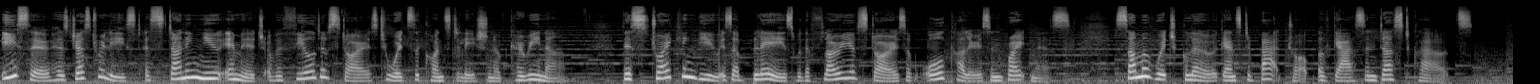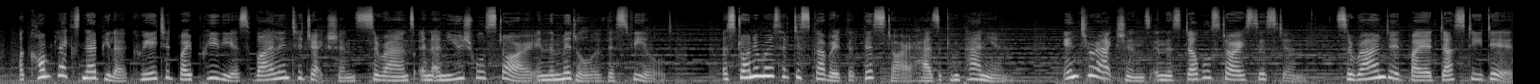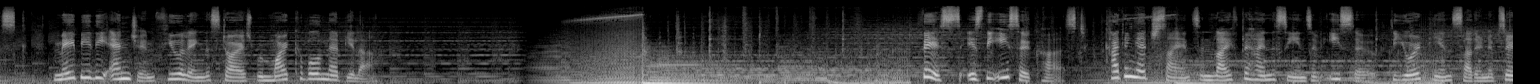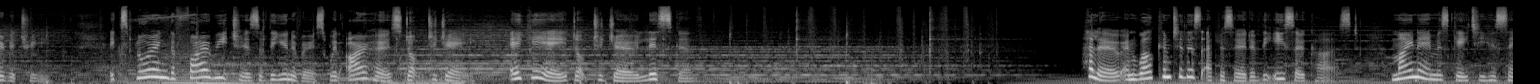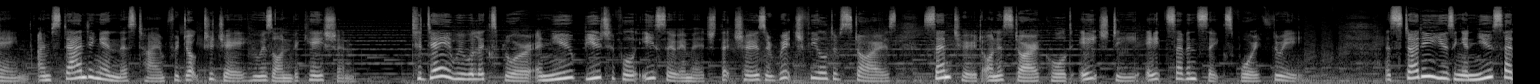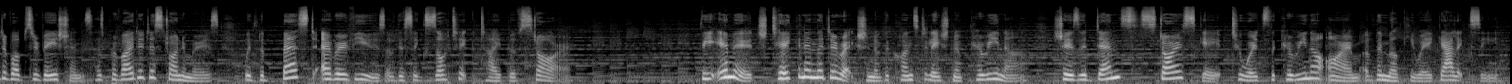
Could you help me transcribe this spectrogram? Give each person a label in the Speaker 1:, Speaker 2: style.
Speaker 1: ESO has just released a stunning new image of a field of stars towards the constellation of Carina. This striking view is ablaze with a flurry of stars of all colours and brightness, some of which glow against a backdrop of gas and dust clouds. A complex nebula created by previous violent ejections surrounds an unusual star in the middle of this field. Astronomers have discovered that this star has a companion. Interactions in this double star system, surrounded by a dusty disk, may be the engine fueling the star's remarkable nebula. This is the ESOcast, cutting edge science and life behind the scenes of ESO, the European Southern Observatory. Exploring the far reaches of the universe with our host, Dr. J, aka Dr. Joe Liske. Hello, and welcome to this episode of the ESOcast. My name is Gaitee Hussain. I'm standing in this time for Dr. J, who is on vacation. Today we will explore a new beautiful ESO image that shows a rich field of stars centered on a star called HD 87643. A study using a new set of observations has provided astronomers with the best ever views of this exotic type of star. The image, taken in the direction of the constellation of Carina, shows a dense starscape towards the Carina arm of the Milky Way galaxy.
